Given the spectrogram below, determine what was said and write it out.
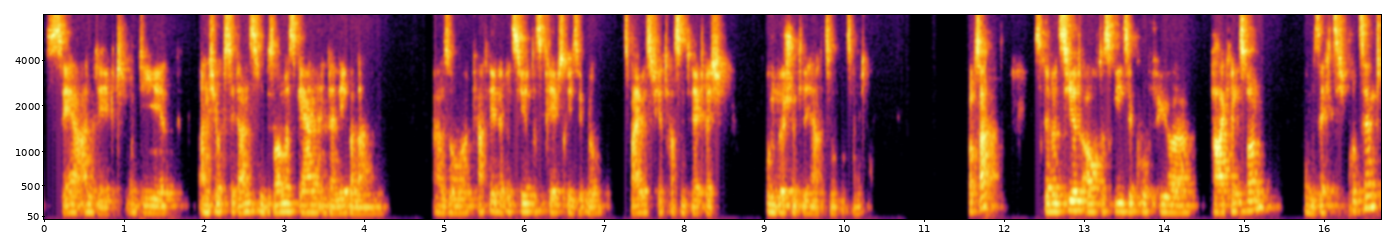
sehr anregt und die Antioxidantien besonders gerne in der Leber landen. Also Kaffee reduziert das Krebsrisiko zwei bis vier Tassen täglich um durchschnittlich 18 Prozent. Upsa. Es reduziert auch das Risiko für Parkinson um 60 Prozent.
